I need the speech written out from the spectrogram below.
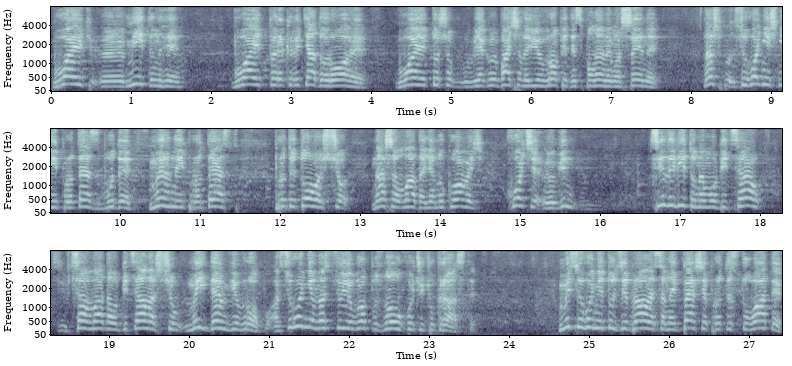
Бувають е, мітинги, бувають перекриття дороги, бувають то, що, як ви бачили в Європі, де спалили машини. Наш сьогоднішній протест буде мирний протест проти того, що наша влада Янукович хоче, е, він ціле літо нам обіцяв, ця влада обіцяла, що ми йдемо в Європу. А сьогодні в нас цю Європу знову хочуть украсти. Ми сьогодні тут зібралися найперше протестувати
